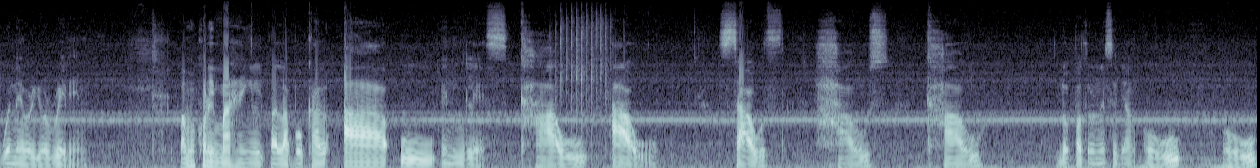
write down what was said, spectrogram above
whenever you're reading. Vamos con la imagen para la vocal a u en inglés. Cow au south house cow. Los patrones serían OU, OU,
